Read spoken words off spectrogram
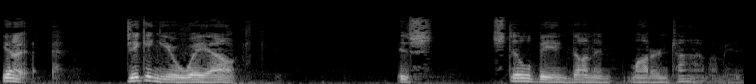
you know, digging your way out is still being done in modern time. I mean,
